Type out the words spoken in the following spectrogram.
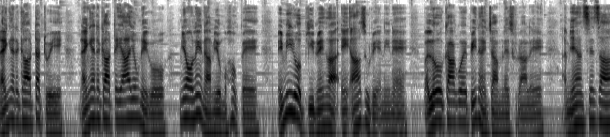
နိုင်ငံတကာတပ်တွေနိုင်ငံတကာတရားရုံးတွေကိုမျှော်လင့်တာမျိုးမဟုတ်ပဲမိမိတို့ပြည်တွင်းကအင်အားစုတွေအနေနဲ့ဘလို့ကာကွယ်ပေးနိုင်ကြမလဲဆိုတာလည်းအမြန်စဉ်းစား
